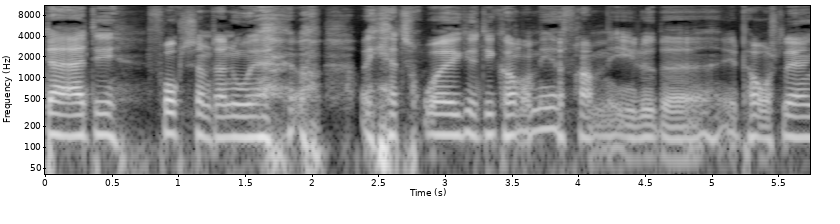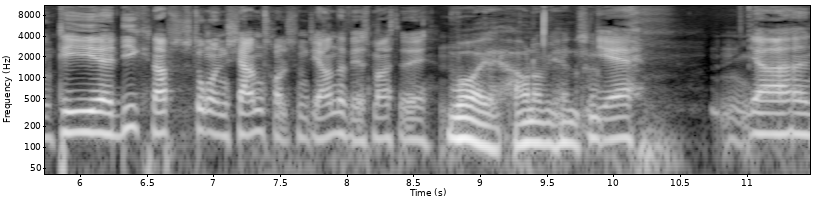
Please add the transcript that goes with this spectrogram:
der er det frugt, som der nu er, og jeg tror ikke, det kommer mere frem i løbet af et par års læring. Det er lige knap så stor en charmetrol, som de andre vi har smagt i dag. Hvor havner vi hen så? Ja, jeg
